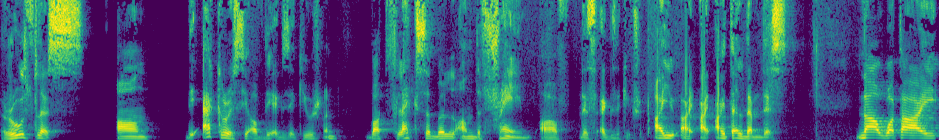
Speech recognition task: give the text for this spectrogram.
Ruthless on the accuracy of the execution, but flexible on the frame of this execution. I, I, I tell them this. Now, what I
